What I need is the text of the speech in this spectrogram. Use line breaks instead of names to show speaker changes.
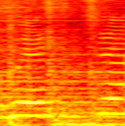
with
